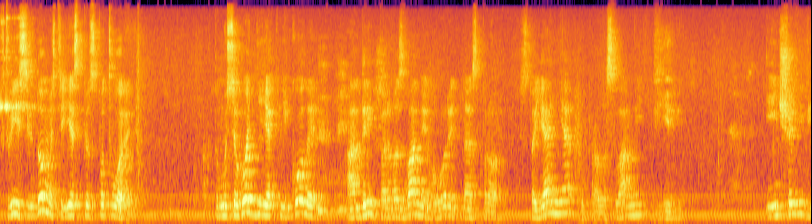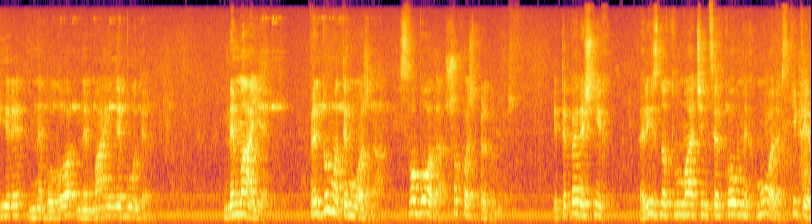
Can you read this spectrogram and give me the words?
в твоїй свідомості є спо- спотворення. Тому сьогодні, як ніколи, Андрій Первозваний говорить нас про стояння у православній вірі. Іншої віри не було, немає і не буде. Немає. Придумати можна. Свобода, що хочеш придумаєш. І теперішніх різнотлумачень церковних море, скільки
